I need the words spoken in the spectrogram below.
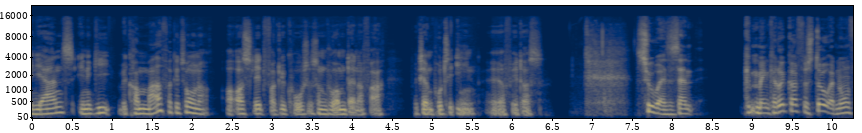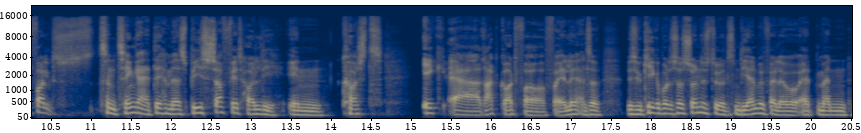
din hjernes energi vil komme meget fra ketoner, og også lidt fra glukose, som du omdanner fra for eksempel protein øh, og fedt også. Super interessant. Men kan du ikke godt forstå, at nogle folk sådan tænker, at det her med at spise så fedtholdig en kost, ikke er ret godt for, for alle? Altså, hvis vi kigger på det, så Sundhedsstyrelsen, de anbefaler jo, at man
